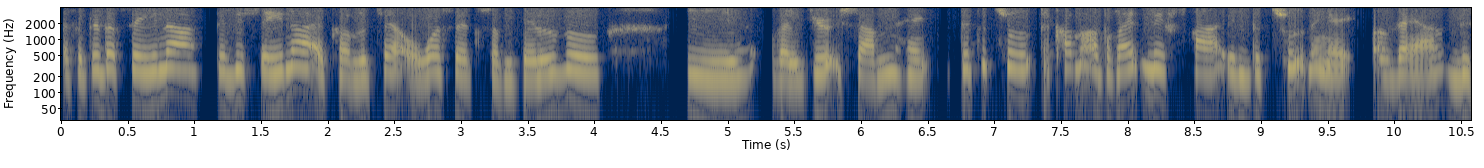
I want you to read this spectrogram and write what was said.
altså det der senere, det vi senere er kommet til at oversætte som helvede i religiøs sammenhæng, det betyder, det kommer oprindeligt fra en betydning af at være ved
